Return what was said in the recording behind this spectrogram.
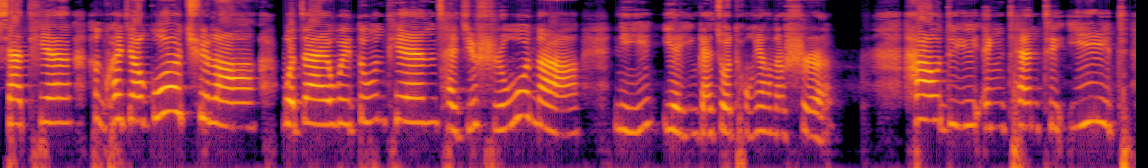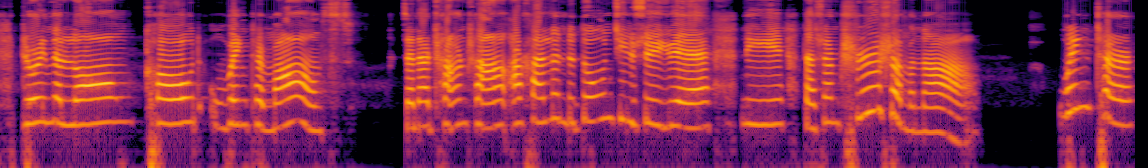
夏天很快就要过去了，我在为冬天采集食物呢。你也应该做同样的事。How do you intend to eat during the long, cold winter months？在那长长而寒冷的冬季岁月，你打算吃什么呢 ？Winter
